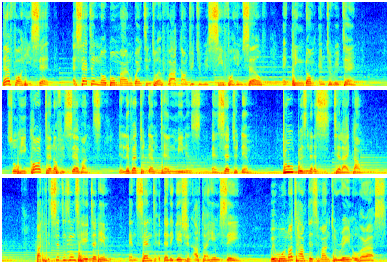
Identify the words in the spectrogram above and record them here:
Therefore he said, A certain nobleman went into a far country to receive for himself a kingdom and to return. So he called ten of his servants, delivered to them ten minas, and said to them, Do business till I come. But his citizens hated him and sent a delegation after him, saying, We will not have this man to reign over us.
